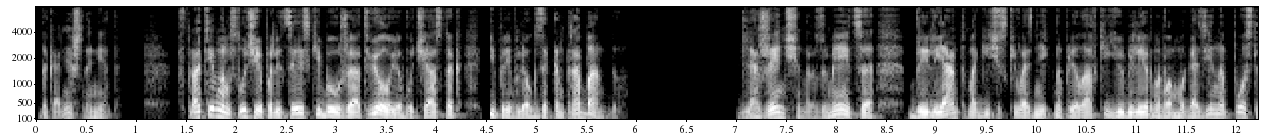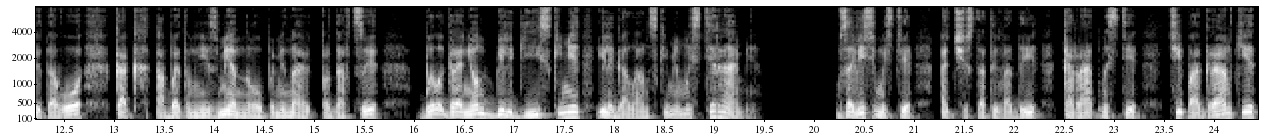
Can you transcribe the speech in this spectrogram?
Да, конечно, нет. В противном случае полицейский бы уже отвел ее в участок и привлек за контрабанду. Для женщин, разумеется, бриллиант магически возник на прилавке ювелирного магазина после того, как, об этом неизменно упоминают продавцы, был огранен бельгийскими или голландскими мастерами. В зависимости от чистоты воды, каратности, типа огранки,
